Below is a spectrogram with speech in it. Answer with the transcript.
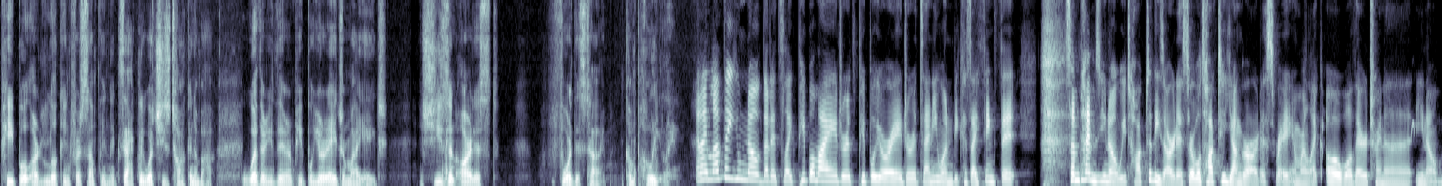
people are looking for something exactly what she's talking about, whether they're people your age or my age. She's an artist for this time completely. And I love that you note that it's like people my age or it's people your age or it's anyone because I think that sometimes, you know, we talk to these artists or we'll talk to younger artists, right? And we're like, oh, well, they're trying to, you know,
